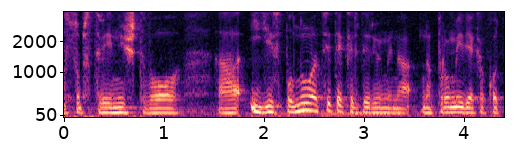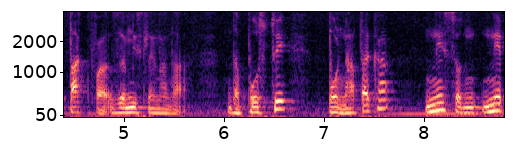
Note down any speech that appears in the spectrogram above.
собствеништво, и ги исполнуваат сите критериуми на, на промедија како таква замислена да, да постои, понатака не се не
